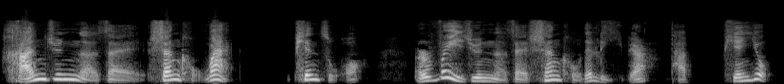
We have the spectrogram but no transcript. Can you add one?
韩军呢在山口外偏左，而魏军呢在山口的里边，他偏右。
